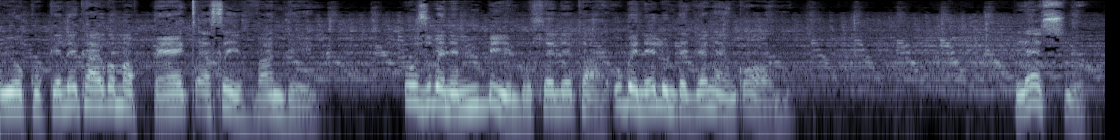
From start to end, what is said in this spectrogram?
uyogugela ekhaya kwamabhece aseyivandeni uze ube nemibimbi uhlele ekhaya ube nelunda njengenkomo bless you.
